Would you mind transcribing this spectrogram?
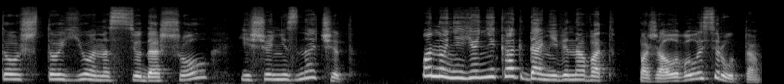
То, что Йонас сюда шел, еще не значит... «Он у нее никогда не виноват», — пожаловалась Рута.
